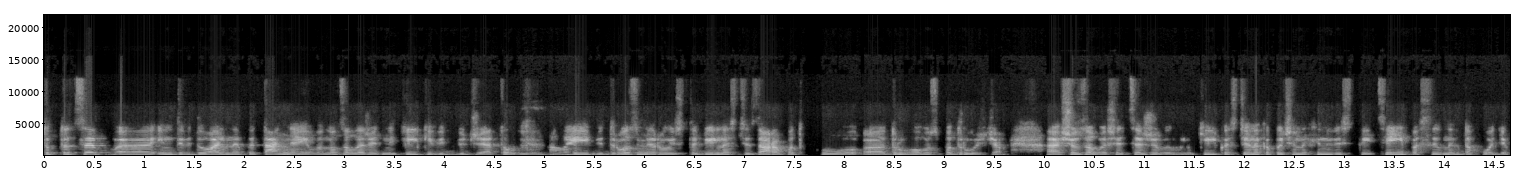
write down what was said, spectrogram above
Тобто це е, індивідуальне питання, і воно залежить не тільки від бюджету, але й від розміру і стабільності заробітку е, другого з подружжя, е, що залишиться живим, кількості накопичених інвестицій і пасивних доходів.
